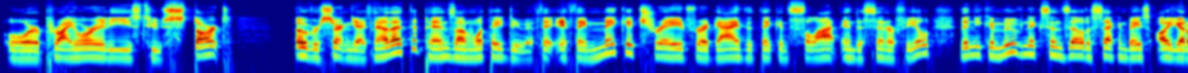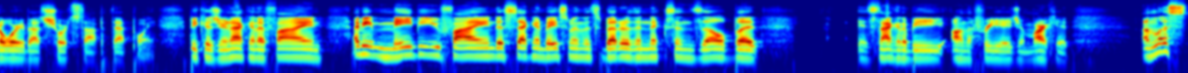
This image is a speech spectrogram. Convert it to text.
or priorities to start over certain guys. Now that depends on what they do. If they if they make a trade for a guy that they can slot into center field, then you can move Nick Senzel to second base. All you got to worry about shortstop at that point because you're not going to find. I mean, maybe you find a second baseman that's better than Nick Senzel, but it's not going to be on the free agent market unless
